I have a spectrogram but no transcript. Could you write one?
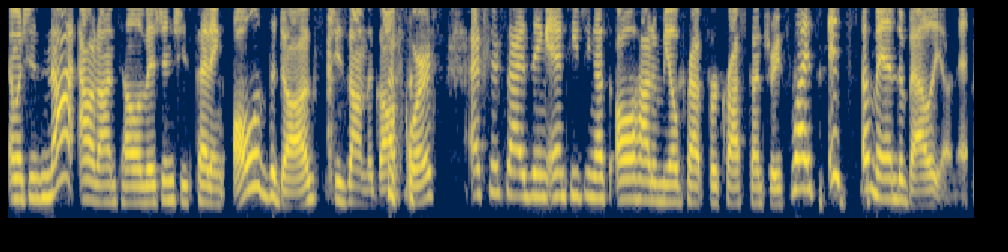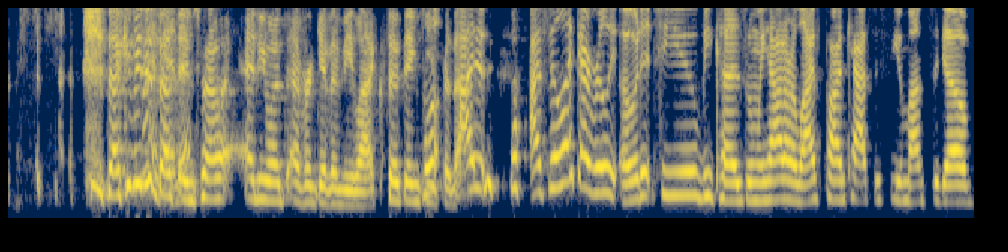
And when she's not out on television, she's petting all of the dogs. She's on the golf course, exercising, and teaching us all how to meal prep for cross country flights. It's Amanda Balionis. that could be the Hi, best Amanda. intro anyone's ever given me, Lex. So thank well, you for that. I, I feel like I really owed it to you because when we had our live podcast a few months ago,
